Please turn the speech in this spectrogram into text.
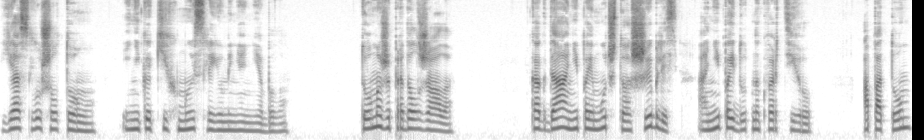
Я слушал Тому, и никаких мыслей у меня не было. Тома же продолжала. Когда они поймут, что ошиблись, они пойдут на квартиру, а потом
